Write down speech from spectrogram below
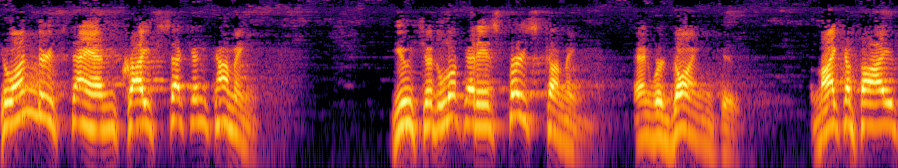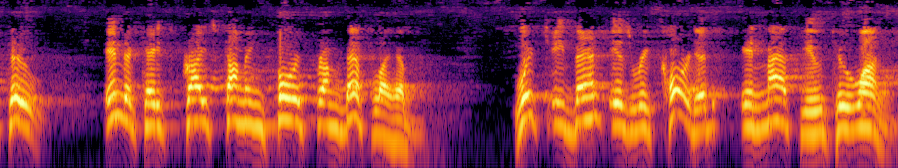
To understand Christ's second coming, you should look at His first coming, and we're going to. Micah 5 2 indicates Christ coming forth from Bethlehem, which event is recorded in Matthew 2 1.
